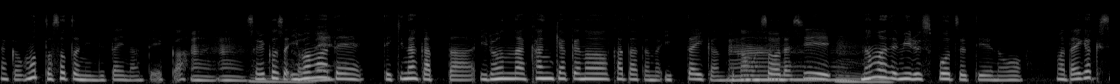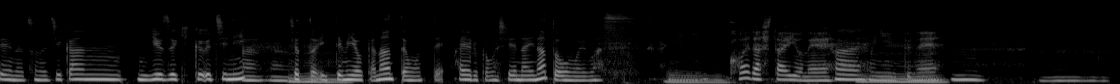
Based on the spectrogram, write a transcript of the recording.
なんかもっと外に出たいなっていうかうんうんそれこそ今までできなかったいろんな観客の方との一体感とかもそうだしうん生で見るスポーツっていうのを、まあ、大学生のその時間に融通きくうちにちょっと行ってみようかなって思って流行るかもしれないなと思います。確かに。うん。声出したいよね、はい。見に行ってね。うん、うん。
